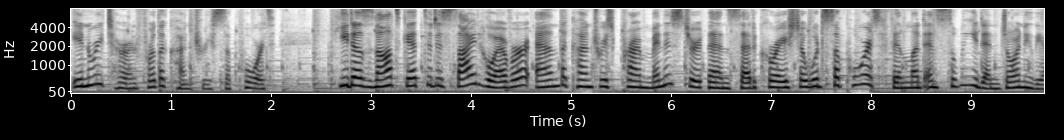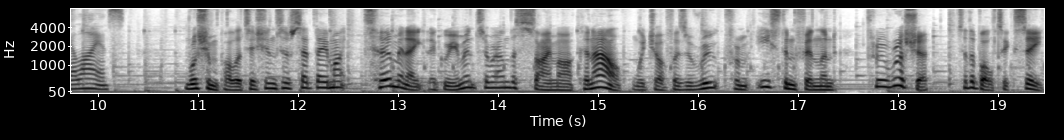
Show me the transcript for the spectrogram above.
in return for the country's support. He does not get to decide, however, and the country's prime minister then said Croatia would support Finland and Sweden joining the alliance. Russian politicians have said they might terminate agreements around the Saimaa Canal, which offers a route from eastern Finland through Russia to the Baltic Sea.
